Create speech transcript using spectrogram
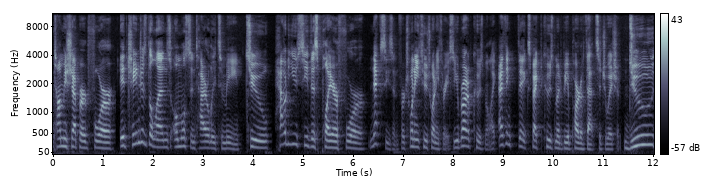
Tommy Sheppard for it changes the lens almost entirely to me to how do you see this player for next season for 22-23 so you brought up kuzma. Like i think they expect kuzma to be a part of that situation. Do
